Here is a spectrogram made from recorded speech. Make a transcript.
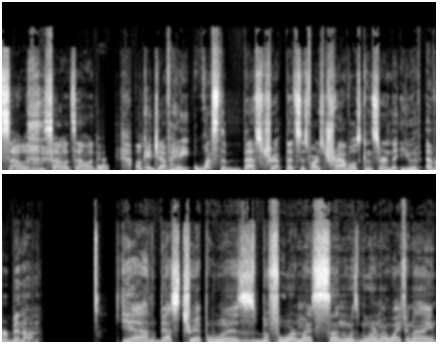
solid, solid, solid. Yeah. Okay, Jeff. Hey, what's the best trip that's as far as travel is concerned that you have ever been on? Yeah, the best trip was before my son was born. My wife and I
